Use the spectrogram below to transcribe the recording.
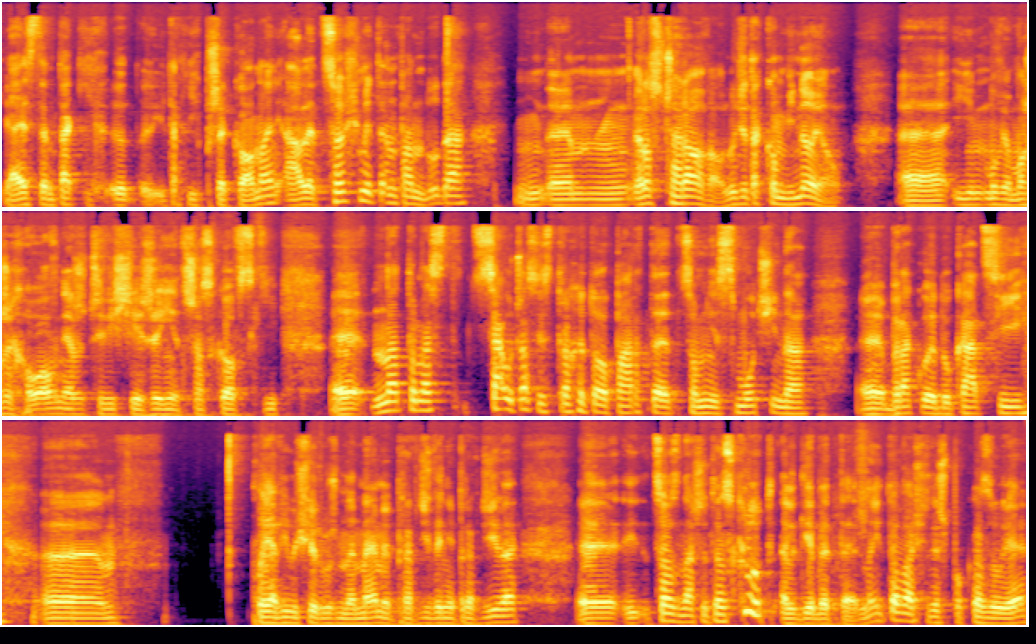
ja jestem takich, e, takich przekonań, ale coś mnie ten pan Duda um, rozczarował. Ludzie tak kombinują. I mówią, może Hołownia rzeczywiście, jeżeli nie Trzaskowski. Natomiast cały czas jest trochę to oparte, co mnie smuci na e, braku edukacji. Pojawiły się różne memy, prawdziwe, nieprawdziwe. Co znaczy ten skrót LGBT? No i to właśnie też pokazuje,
